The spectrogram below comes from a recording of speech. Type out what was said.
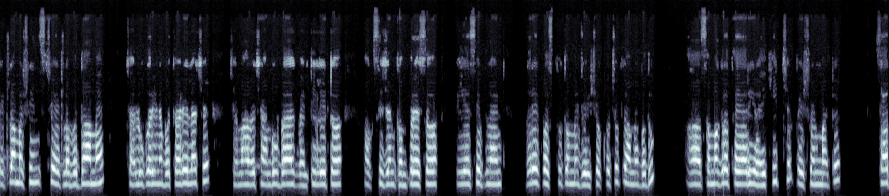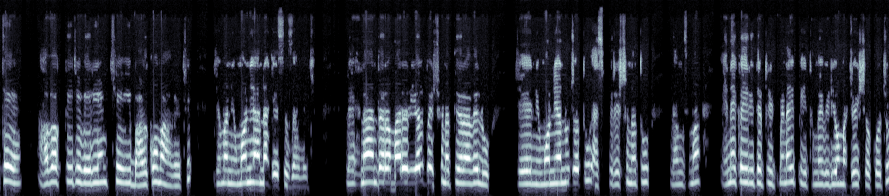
જેટલા મશીન્સ છે, એટલા બધા અમે ચાલુ કરીને બતાડેલા છે. જેમાં આવે છે ambu bag ventilator oxygen compressor PSA plant દરેક વસ્તુ તમે જોઈ શકો છો કે અમે બધું સમગ્ર તૈયારી રાખી જ છે પેશન્ટ માટે. સાથે આ વખતે જે વેરિયન્ટ છે એ બાળકોમાં આવે છે, જેમાં ન્યુમોનિયાના કેસીસ આવે છે. એટલે એના અંદર અમારે રિયલ પેશન્ટ અત્યારે આવેલું, જે ન્યુમોનિયાનું જ હતું એસ્પિરેશન હતું લંગ્સમાં એને કઈ રીતે ટ્રીટમેન્ટ આપી તમે વિડીયોમાં જોઈ શકો છો.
